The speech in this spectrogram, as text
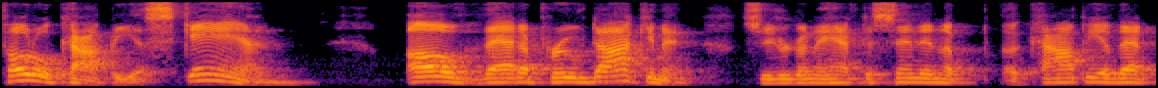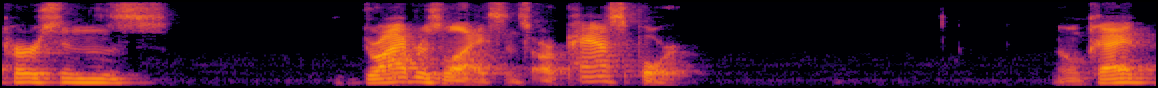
photocopy, a scan of that approved document. So you're going to have to send in a, a copy of that person's driver's license or passport. Okay.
